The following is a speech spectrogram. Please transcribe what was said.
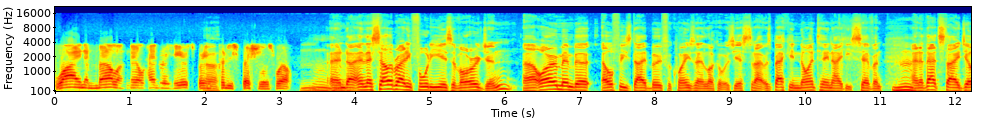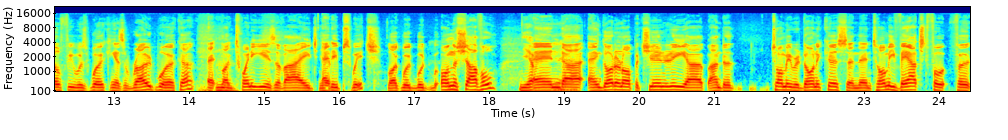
Wayne and Mal and Neil Henry here, it's been Ah. pretty special as well. And uh, and they're celebrating 40 years of Origin. Uh, I remember Alfie's debut for Queensland like it was yesterday. It was back in 1987, and at that stage, Alfie was working as a road worker at like 20 years of age at Ipswich, like would, would on the shovel, Yep. and uh, and got an opportunity uh, under. Tommy Raudonikis, and then Tommy vouched for, for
